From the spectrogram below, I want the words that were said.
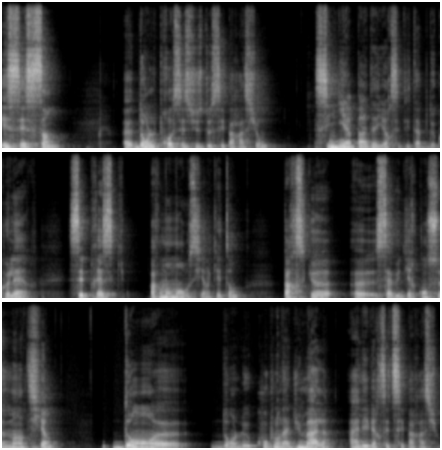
et c'est sain. Euh, dans le processus de séparation, s'il n'y a pas d'ailleurs cette étape de colère, c'est presque par moments aussi inquiétant, parce que euh, ça veut dire qu'on se maintient dans, euh, dans le couple, on a du mal à aller vers cette séparation.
